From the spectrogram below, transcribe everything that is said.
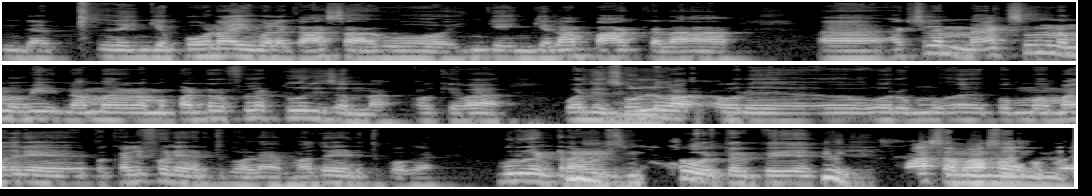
இந்த இங்க போனா இவ்வளவு காசு ஆகும் இங்க இங்கெல்லாம் பார்க்கலாம் ஆக்சுவலா மேக்ஸிமம் நம்ம வீ நம்ம நம்ம பண்றது ஃபுல்லா டூரிசம் தான் ஓகேவா ஒருத்தர் சொல்லுவான் ஒரு ஒரு இப்போ மதுரை இப்போ கலிஃபோர்னியா எடுத்துக்கோல மதுரை எடுத்துக்கோங்க முருகன் டிராவல்ஸ் ஒருத்தர் போய் மாசம் மாசம் ஆமா, ஆமா.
